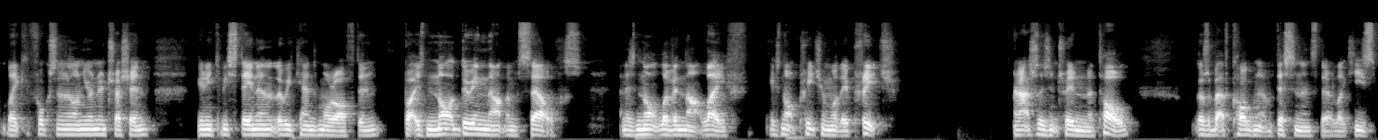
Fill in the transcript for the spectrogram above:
like focusing on your nutrition. You need to be staying in at the weekends more often, but is not doing that themselves and is not living that life. He's not preaching what they preach and actually isn't training at all. There's a bit of cognitive dissonance there. Like he's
